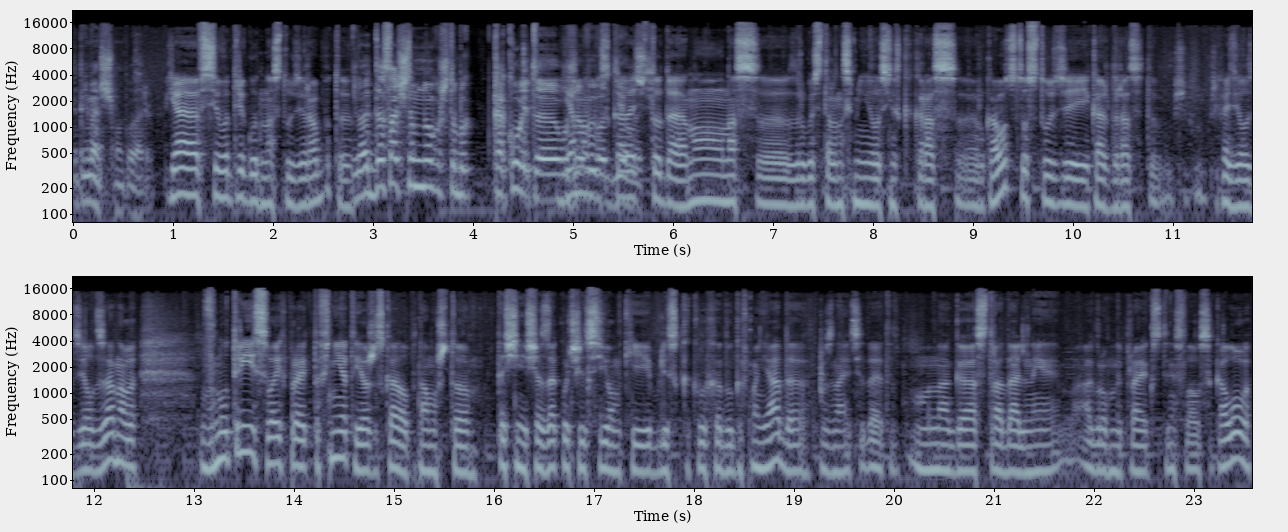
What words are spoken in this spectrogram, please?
Ты понимаешь, о чем я говорю? Я всего три года на студии работаю. Но это достаточно много, чтобы какой-то уже Я могу вывод сказать, делать. что да, но у нас, э, с другой стороны, сменилось несколько раз э, руководство студии, и каждый раз это приходилось делать заново. Внутри своих проектов нет, я уже сказал, потому что, точнее, сейчас закончили съемки близко к выходу Гофманиада, вы знаете, да, это многострадальный огромный проект Станислава Соколова.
